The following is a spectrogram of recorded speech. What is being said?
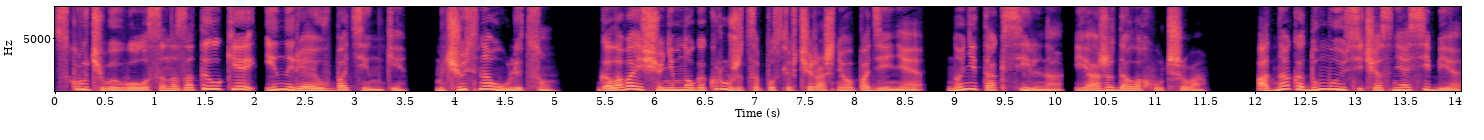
скручиваю волосы на затылке и ныряю в ботинки. Мчусь на улицу. Голова еще немного кружится после вчерашнего падения, но не так сильно, я ожидала худшего. Однако думаю сейчас не о себе.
